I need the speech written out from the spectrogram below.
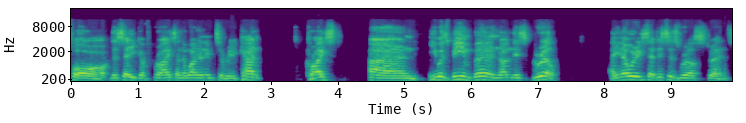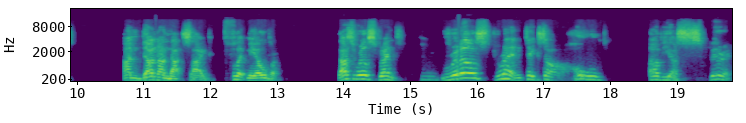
for the sake of Christ and they wanted him to recant Christ. And he was being burned on this grill. And you know what he said? This is real strength. I'm done on that side. Flip me over. That's real strength. Real strength takes a hold of your spirit,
